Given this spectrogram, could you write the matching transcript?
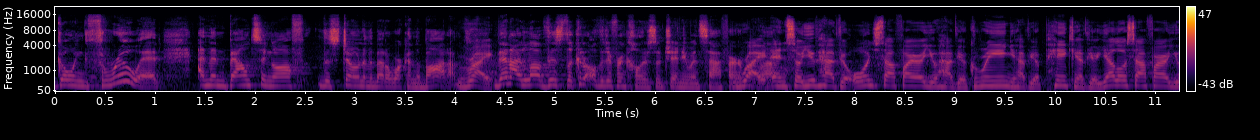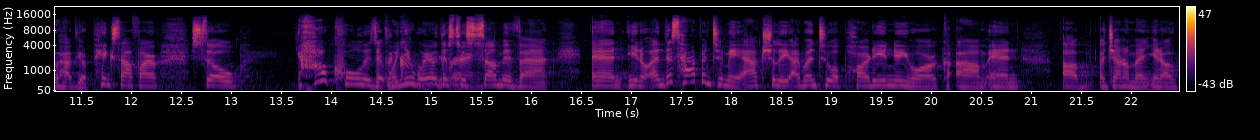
going through it and then bouncing off the stone and the metalwork on the bottom. Right. Then I love this. Look at all the different colors of genuine sapphire. Right, and so you have your orange sapphire, you have your green, you have your pink, you have your yellow sapphire, you have your pink sapphire. So how cool is it a when you wear this to some event and you know and this happened to me actually i went to a party in new york um, and uh, a gentleman, you know,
